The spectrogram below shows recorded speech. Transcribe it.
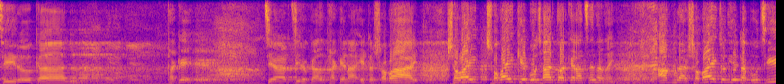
চিরকাল থাকে। চেয়ার চিরকাল থাকে না, এটা সবাই সবাই, সবাইকে বোঝার দরকার আছে না নাই? আমরা সবাই যদি এটা বুঝি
